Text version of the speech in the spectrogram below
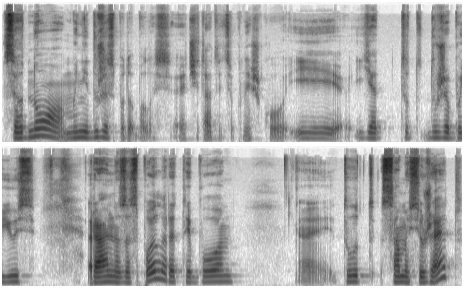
все одно мені дуже сподобалось е, читати цю книжку. І я тут дуже боюсь реально заспойлерити, бо. Тут саме сюжет,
